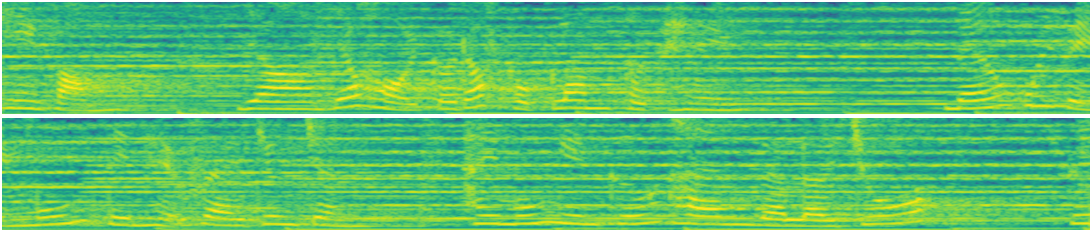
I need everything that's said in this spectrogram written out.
Hy Vọng do Giáo hội Cơ đốc Phục Lâm thực hiện. Nếu quý vị muốn tìm hiểu về chương trình hay muốn nghiên cứu thêm về lời Chúa, xin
